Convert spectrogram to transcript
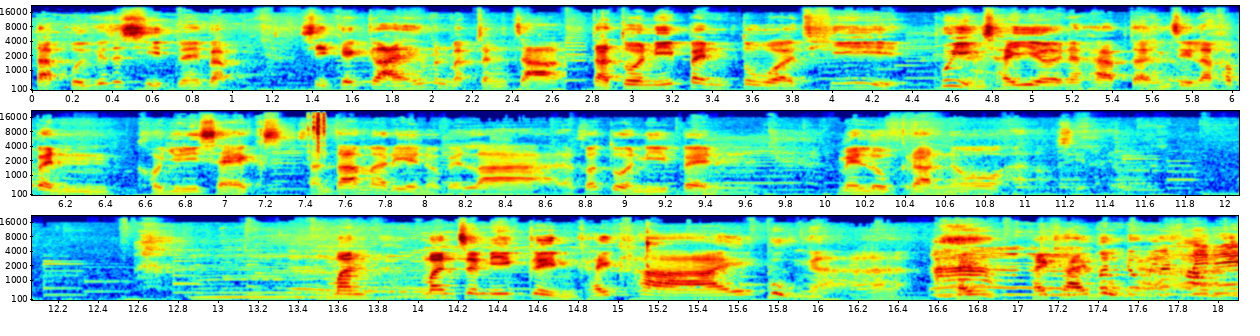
แต่ปืนก็จะฉีดในแบบฉีดไกลๆให้มันแบบจางๆ แต่ตัวนี้เป็นตัวที่ผู้หญิงใช้เยอะนะครับ แต่จริงๆแล้วเขาเป็นของยูนิเซ็กซ์ซันตามาเรียโนเบล่าแล้วก็ตัวนี้เป็นเมโลกราโนอะลองฉีดให้ดูมันมันจะมีกลิ่นคล้ายๆบุหงาคล้ายคล้ายๆบุหมันงาดูไม่ได้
